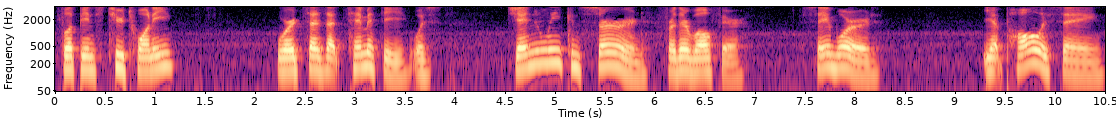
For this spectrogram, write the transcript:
Philippians 2:20, where it says that Timothy was genuinely concerned for their welfare. Same word, Yet Paul is saying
